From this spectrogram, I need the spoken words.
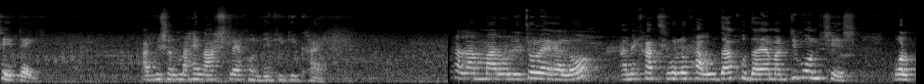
সেইটাই। আর ভীষণ মাহিন আসলে এখন দেখি কি খায়। খালাম্মার ওলি চলে গেল। আমি খাচ্ছি হলো ফালুদা ক্ষুদায় আমার জীবন শেষ। গল্প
